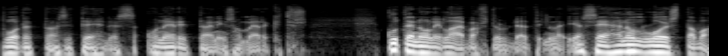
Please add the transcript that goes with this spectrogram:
tuotettaisiin tehdessä on erittäin iso merkitys kuten oli Live After Deathillä. Ja sehän on loistava,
